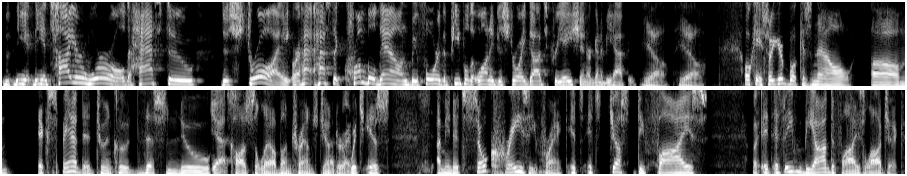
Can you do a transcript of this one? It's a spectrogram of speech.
The, the entire world has to destroy or ha- has to crumble down before the people that want to destroy God's creation are going to be happy. Yeah, yeah. Okay, so your book is now um, expanded to include this new yes. cause celeb on transgender, right. which is, I mean, it's so crazy, Frank. It's it's just defies, it, it's even beyond defies logic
